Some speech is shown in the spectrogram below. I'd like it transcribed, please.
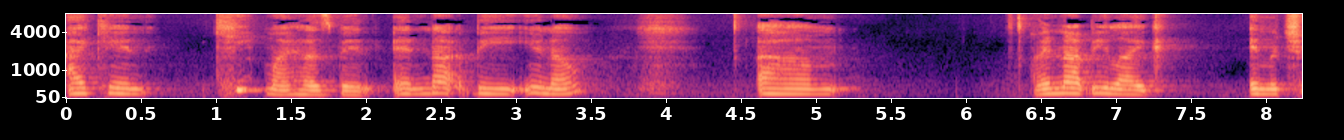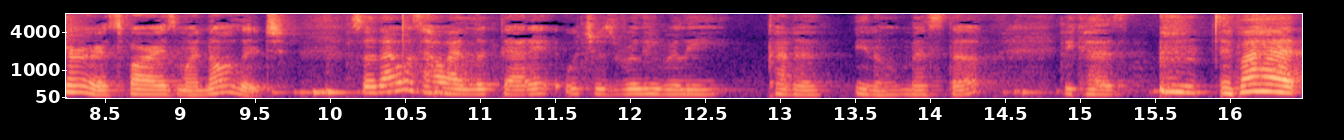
I can keep my husband and not be, you know, um, and not be like immature as far as my knowledge. So that was how I looked at it, which was really, really kind of, you know, messed up because if I had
